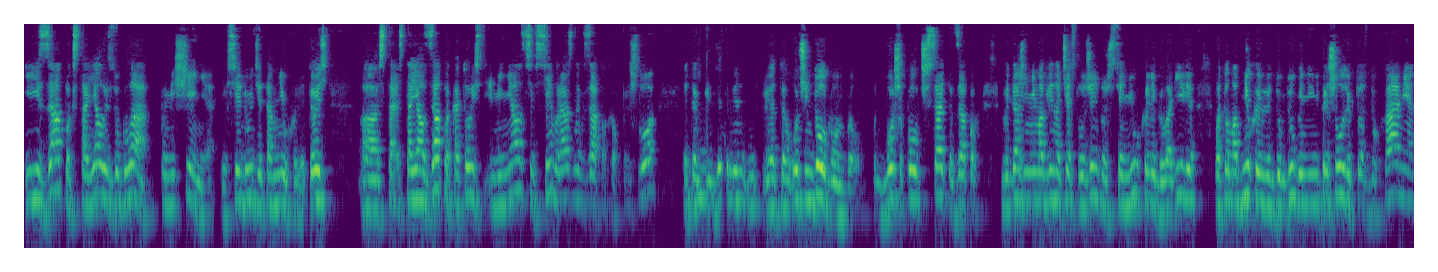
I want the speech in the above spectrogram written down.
и запах стоял из угла помещения, и все люди там нюхали. То есть а, стоял запах, который менялся в семь разных запахов. Пришло это где-то это очень долго он был. Больше полчаса этот запах. Мы даже не могли начать служение, потому что все нюхали, говорили, потом обнюхали друг друга, не, не пришел ли кто с духами.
